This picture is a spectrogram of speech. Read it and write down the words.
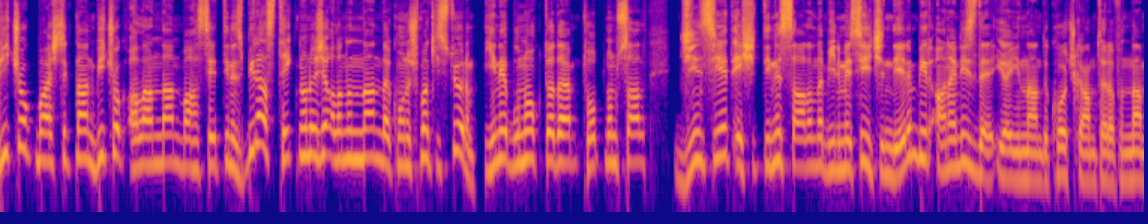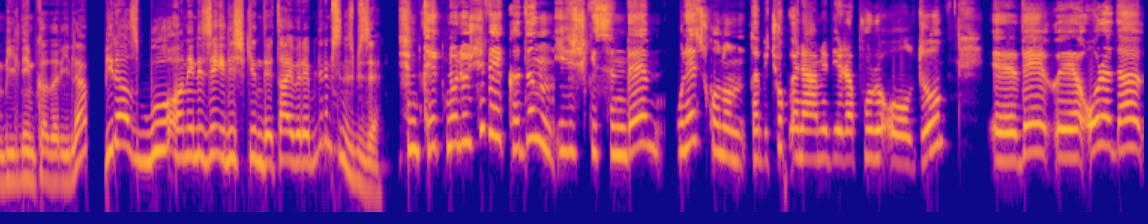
Birçok başlıktan, birçok alandan bahsettiniz. Biraz teknoloji alanından da konuşmak istiyorum. Yine bu noktada toplumsal cinsiyet eşitliğinin sağlanabilmesi için diyelim bir analiz de yayınlandı Koçkam tarafından bildiğim kadarıyla. Biraz bu analize ilişkin detay verebilir misiniz bize? Şimdi teknoloji ve kadın ilişkisinde UNESCO'nun tabii çok önemli bir raporu oldu. Ee, ve e, orada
